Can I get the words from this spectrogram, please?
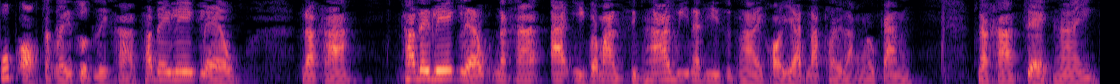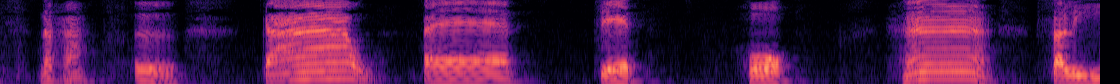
ปุ๊บออกจากไลฟ์สดเลยค่ะ ถ้าได้เลขแล้วนะคะ ถ้าได้เลขแล้วนะคะอะอีกประมาณสิบห้าวินาทีสุดท้ายขออนุญาตนับถอยหลังแล้วกันนะคะ แจกให้นะคะ เออเก้าแปดเจ็ดหกห้าสลี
